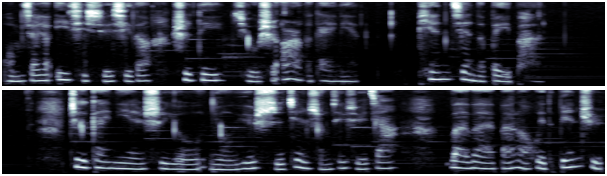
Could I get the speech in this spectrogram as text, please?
我们将要一起学习的是第九十二个概念——偏见的背叛。这个概念是由纽约实践神经学家 Y.Y. 百老汇的编剧、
